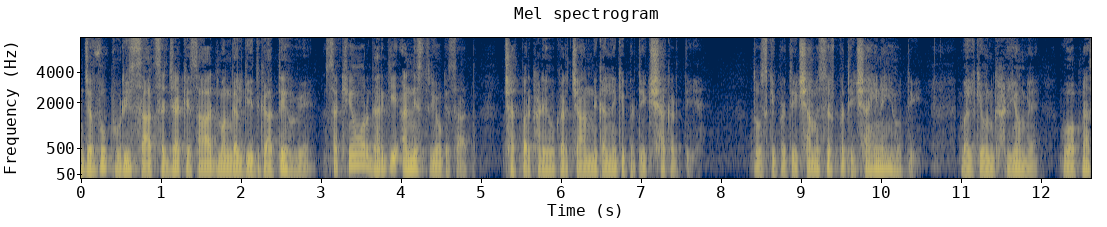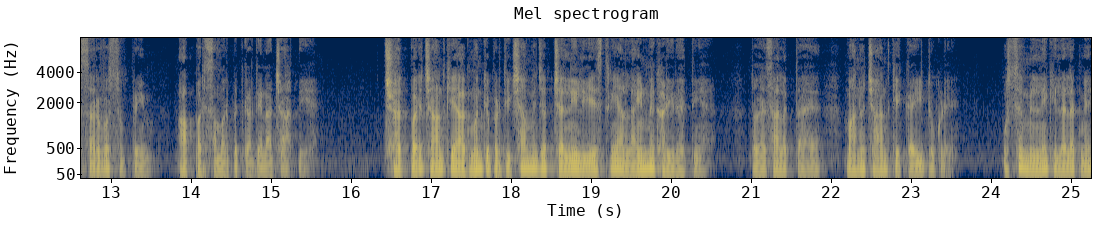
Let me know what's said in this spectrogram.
जब वो पूरी साज सज्जा के साथ मंगल गीत गाते हुए सखियों और घर की अन्य स्त्रियों के साथ छत पर खड़े होकर चाँद निकलने की प्रतीक्षा करती है तो उसकी प्रतीक्षा में सिर्फ़ प्रतीक्षा ही नहीं होती, बल्कि उन घड़ियों में वो अपना सर्वस्व प्रेम आप पर समर्पित कर देना चाहती है। छत पर चाँद के आगमन की प्रतीक्षा में जब चलने लिए स्त्रियाँ लाइन में खड़ी रहती हैं तो ऐसा लगता है, मानो चाँद के कई टुकड़े उससे मिलने की ललक में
